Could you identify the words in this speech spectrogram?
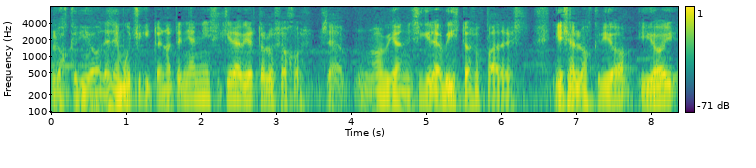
los, crió desde muy chiquitos. No tenían ni siquiera abiertos los ojos, o sea, no habían ni siquiera visto a sus padres. Y ella los crió y hoy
